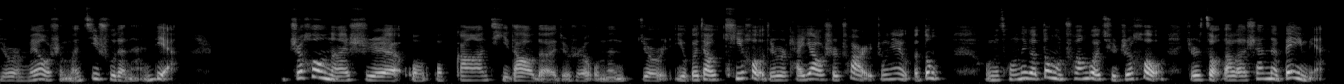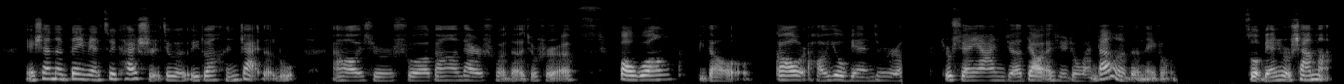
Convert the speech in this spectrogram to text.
就是没有什么技术的难点。之后呢，是我我刚刚提到的，就是我们就是有个叫 keyhole，就是它钥匙串儿中间有个洞，我们从那个洞穿过去之后，就是走到了山的背面。那山的背面最开始就有一段很窄的路，然后就是说刚刚戴尔说的，就是曝光比较高，然后右边就是。就是悬崖，你觉得掉下去就完蛋了的那种。左边就是山嘛，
